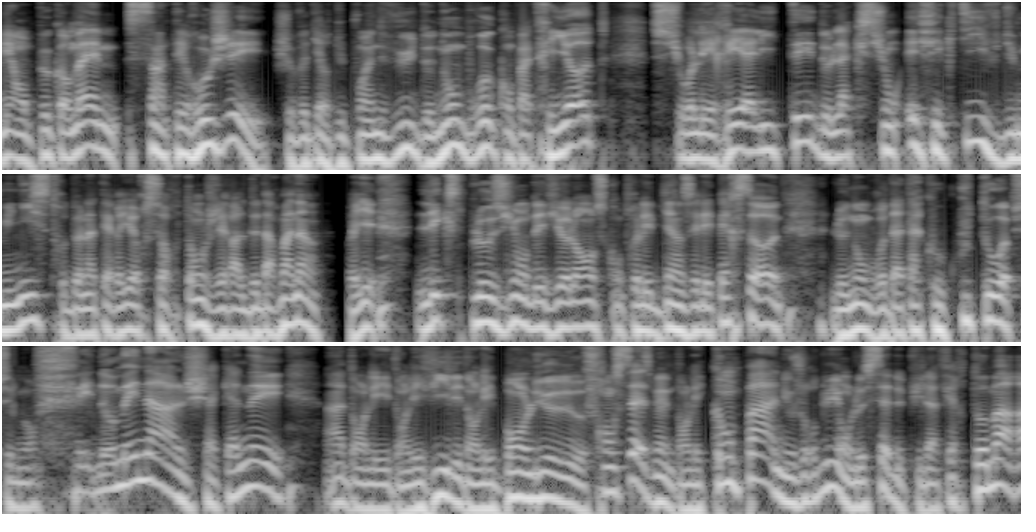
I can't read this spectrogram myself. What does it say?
mais on peut quand même s'interroger, je veux dire du point de vue de nombreux compatriotes, sur les réalités de l'action effective du ministre de l'Intérieur sortant, Gérald Darmanin. Vous voyez, l'explosion des violences contre les biens et les personnes, le nombre d'attaques au couteau absolument phénoménal chaque année, hein, dans, les, dans les villes et dans les banlieues françaises, même dans les campagnes. Aujourd'hui, on le sait depuis l'affaire Thomas,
